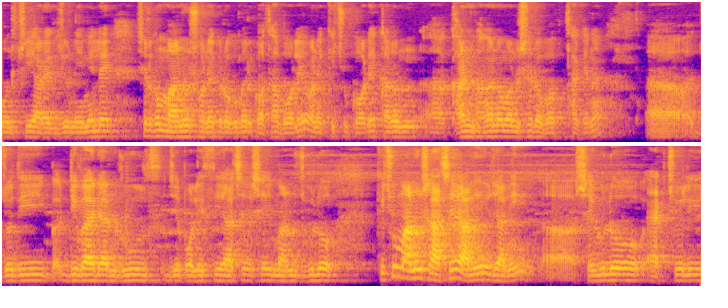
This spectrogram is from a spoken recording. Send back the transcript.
মন্ত্রী আর একজন এমএলএ সেরকম মানুষ অনেক রকমের কথা বলে, অনেক কিছু করে, কারণ কান ভাঙানো মানুষের অভাব থাকে না। যদি ডিভাইড অ্যান্ড রুলস যে পলিসি আছে, সেই মানুষগুলো, কিছু মানুষ আছে আমিও জানি সেগুলো অ্যাকচুয়ালি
